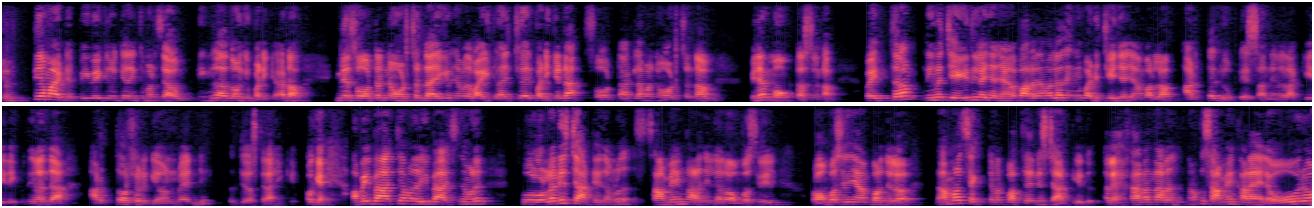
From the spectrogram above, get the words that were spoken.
കൃത്യമായിട്ട് പി വൈക്ക് നോക്കിയാൽ നിങ്ങൾക്ക് മനസ്സിലാവും. നിങ്ങൾ അത് നോക്കി പഠിക്കുക കേട്ടോ. ഇനി സോർട്ട് നോട്ട്സ് ഉണ്ടായിരിക്കും. നമ്മൾ വൈറ്റ് വായിച്ചു പഠിക്കേണ്ട. സോർട്ട് ആയിട്ടുള്ള നമ്മൾ നോട്ട്സ് ഉണ്ടാവും. പിന്നെ മോക്ക് ടെസ്റ്റ് ഉണ്ടാവും. അപ്പൊ ഇത്തരം നിങ്ങൾ ചെയ്തു കഴിഞ്ഞാൽ ഞങ്ങൾ പറഞ്ഞ പോലെ നിങ്ങൾ പഠിച്ചു കഴിഞ്ഞാൽ ഞാൻ പറഞ്ഞല്ലോ അടുത്ത ഗ്രൂപ്പ് ഡേസ് ആണ് നിങ്ങൾ റക്ക് ചെയ്തേക്കും നിങ്ങൾ എന്താ അടുത്ത വർഷം ഒരു ഗവൺമെന്റ് ഉദ്യോഗസ്ഥരായിരിക്കും ഓക്കെ അപ്പൊ ഈ ബാച്ച് നമ്മൾ ഈ ബാച്ച് നമ്മൾ ഓൾറെഡി സ്റ്റാർട്ട് ചെയ്തു. നമ്മൾ സമയം കളഞ്ഞില്ല റോംബോസിൽ റോംബോസിൽ ഞാൻ പറഞ്ഞല്ലോ നമ്മൾ സെപ്റ്റംബർ പത്തിന് സ്റ്റാർട്ട് ചെയ്തു. അല്ലെ? കാരണം എന്താണ്? നമുക്ക് സമയം കളയാനില്ല. ഓരോ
